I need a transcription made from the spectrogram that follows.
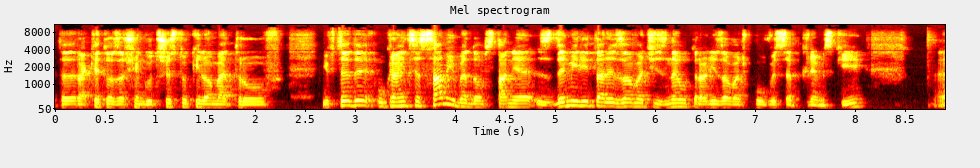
te rakiety o zasięgu 300 kilometrów i wtedy Ukraińcy sami będą w stanie zdemilitaryzować i zneutralizować Półwysep Krymski. E,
